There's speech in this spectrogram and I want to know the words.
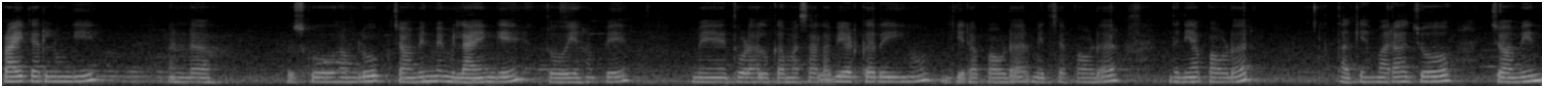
फ्राई कर लूँगी। अंडा उसको हम लोग चाउमीन में मिलाएँगे तो यहाँ पे मैं थोड़ा हल्का मसाला भी ऐड कर रही हूँ, जीरा पाउडर, मिर्चा पाउडर, धनिया पाउडर, ताकि हमारा जो चाउमीन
